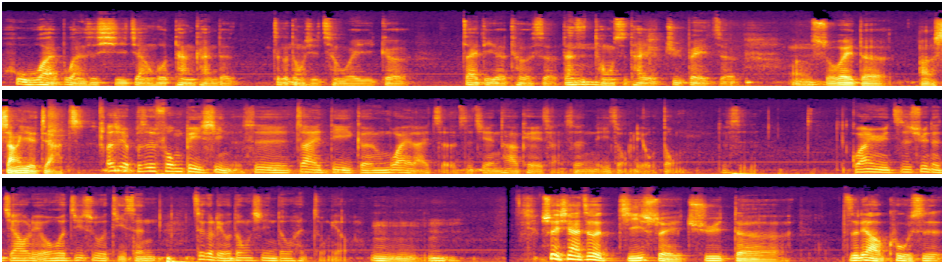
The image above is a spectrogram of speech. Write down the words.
户外，不管是西降或探勘的这个东西，成为一个在地的特色，但是同时它也具备着呃所谓的呃商业价值。而且不是封闭性的，是在地跟外来者之间，它可以产生一种流动，就是关于资讯的交流或技术的提升，这个流动性都很重要。嗯嗯嗯。所以现在这个集水区的资料库是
